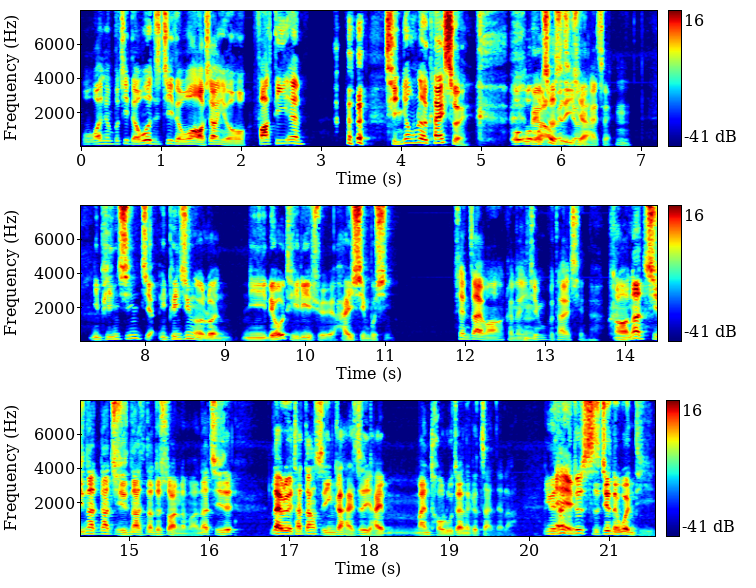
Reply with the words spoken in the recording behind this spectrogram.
我完全不记得，我只记得我好像有发 DM，请用热开水。我 我我测试一下，嗯，你平心讲，你平心而论，你流体力学还行不行？现在吗？可能已经不太行了。嗯、哦，那其实那那其实那那就算了嘛。那其实赖瑞他当时应该还是还蛮投入在那个展的啦，因为那个就是时间的问题。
